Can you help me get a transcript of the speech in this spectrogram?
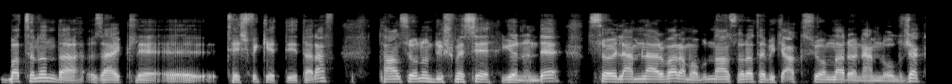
Batı'nın da özellikle e, teşvik ettiği taraf tansiyonun düşmesi yönünde söylemler var ama bundan sonra tabii ki aksiyonlar önemli olacak.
